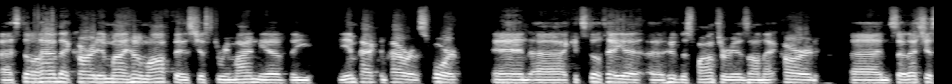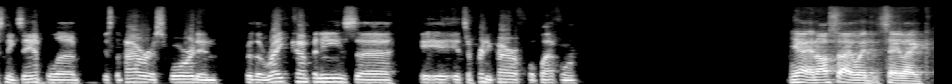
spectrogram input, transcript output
uh, still have that card in my home office just to remind me of the the impact and power of sport. And uh, I could still tell you uh, who the sponsor is on that card. Uh, and so that's just an example of just the power of sport. And for the right companies, uh, it, it's a pretty powerful platform. Yeah, and also I would say like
